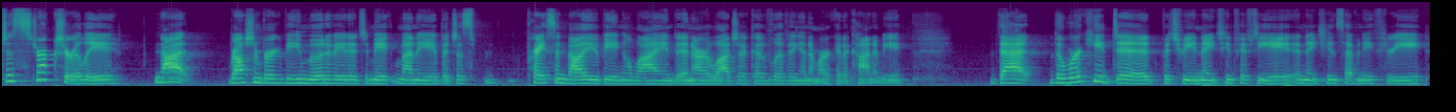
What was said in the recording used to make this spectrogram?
just structurally, not Rauschenberg being motivated to make money, but just price and value being aligned in our logic of living in a market economy. that the work he did between 1958 and 1973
